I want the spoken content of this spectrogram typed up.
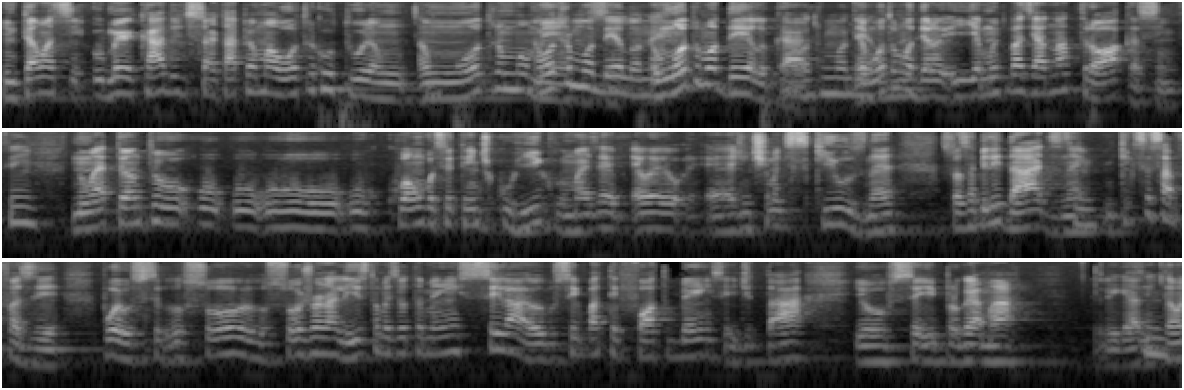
Então, assim, o mercado de startup é uma outra cultura, é um, é um outro momento. outro modelo, assim. né? É um outro modelo, cara. É outro modelo, É um outro né? modelo. E é muito baseado na troca, assim. Sim. Não é tanto o, o, o, o quão você tem de currículo, mas é, é- é- a gente chama de skills, né? Suas habilidades, né? Sim. O que, que você sabe fazer? Pô, eu, eu sou, eu sou jornalista, mas eu também, sei lá, eu sei bater foto bem, sei editar, eu sei programar. Tá ligado? Sim. Então,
